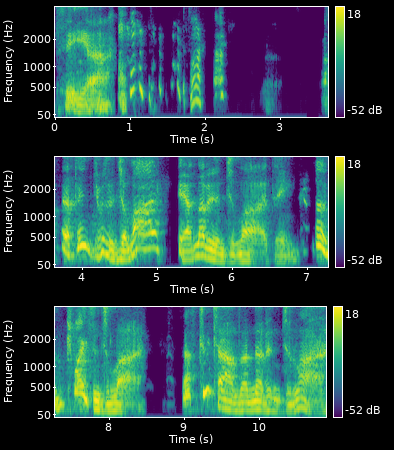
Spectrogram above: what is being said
see. Uh, I think it was in July. Yeah, I nutted in July. I think Uh, twice in July. That's two times I nutted in July.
